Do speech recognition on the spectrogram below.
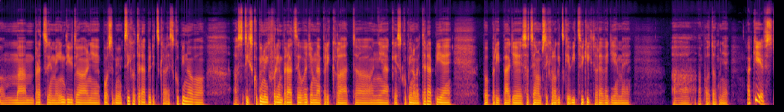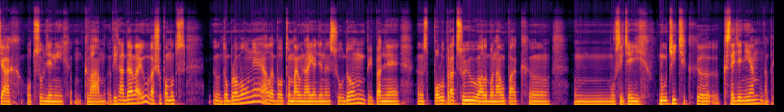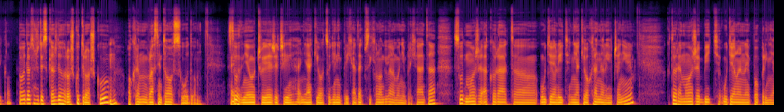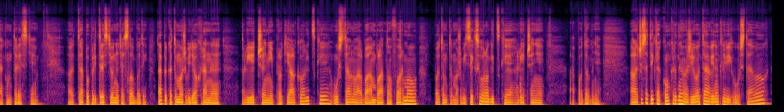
mám, pracujeme individuálne, pôsobíme psychoterapeuticky, ale aj skupinovo, a z tých skupinových foriem práce uvediem napríklad nejaké skupinové terapie, po prípade sociálno-psychologické výcviky, ktoré vedieme a, a podobne. Aký je vzťah odsúdených k vám? Vyhľadávajú vašu pomoc e, dobrovoľne, alebo to majú nariadené súdom, prípadne e, spolupracujú, alebo naopak e, musíte ich nútiť k, k sedeniam napríklad? Povedal som, že to je z každého rožku trošku, uh-huh. okrem vlastne toho súdu. Súd neučuje, že či nejaký odsudený prichádza k psychológiu alebo neprichádza. Súd môže akorát udeliť nejaké ochranné liečenie ktoré môže byť udelené popri nejakom treste. Teda popri treste odňatia slobody. Napríklad to môže byť ochranné liečenie protialkoholické, ústavnou alebo ambulantnou formou, potom to môže byť sexuologické liečenie a podobne. Ale čo sa týka konkrétneho života v jednotlivých ústavoch,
